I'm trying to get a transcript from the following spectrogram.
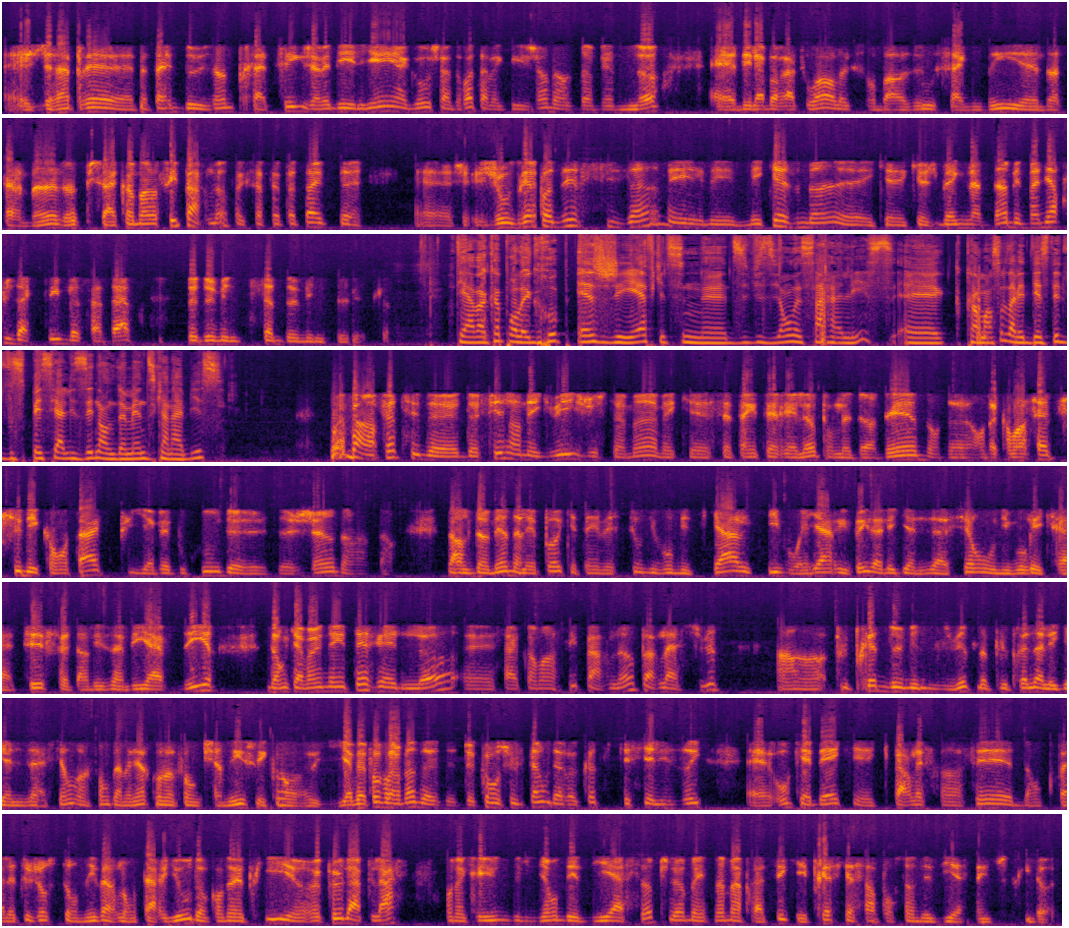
Euh, je dirais après euh, peut-être deux ans de pratique, j'avais des liens à gauche, à droite avec des gens dans ce domaine-là, euh, des laboratoires là, qui sont basés au Saguenay euh, notamment. là. Puis ça a commencé par là, fait que ça fait peut-être euh, j'oserais pas dire six ans, mais, mais, mais quasiment que, que je baigne là-dedans, mais de manière plus active, là, ça date de 2017-2018. là. Tu es avocat pour le groupe SGF, qui est une division de Saralis. Comment ça, vous avez décidé de vous spécialiser dans le domaine du cannabis? Oui, ben en fait, c'est de, de fil en aiguille, justement, avec euh, cet intérêt-là pour le domaine. On a, on a commencé à tisser des contacts, puis il y avait beaucoup de, de gens dans, dans, dans le domaine à l'époque qui étaient investis au niveau médical, qui voyaient arriver la légalisation au niveau récréatif dans les années à venir. Donc, il y avait un intérêt là. Euh, ça a commencé par là. Par la suite, en plus près de 2018, là, plus près de la légalisation, dans le fond, de la manière qu'on a fonctionné, c'est qu'il n'y avait pas vraiment de, de- consultants ou d'avocats spécialisés euh, au Québec euh, qui parlaient français, donc il fallait toujours se tourner vers l'Ontario. Donc, on a pris euh, un peu la place. On a créé une division dédiée à ça. Puis là, maintenant, ma pratique est presque à 100% dédiée à cette industrie-là.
